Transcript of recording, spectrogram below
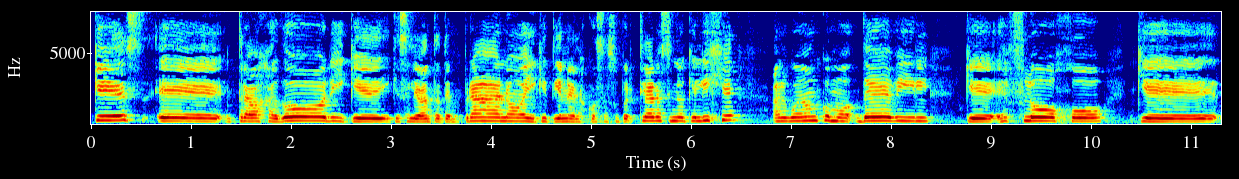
que es eh, trabajador y que, y que se levanta temprano y que tiene las cosas súper claras, sino que elige al weón como débil, que es flojo, que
